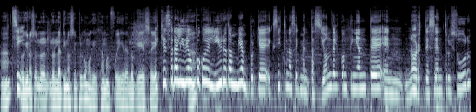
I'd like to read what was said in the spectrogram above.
¿ah? Sí. Porque nosotros los, los latinos siempre como que dejamos fuera lo que es... eh, Es que esa era la idea ¿Ah? un poco del libro también, porque existe una segmentación del continente en norte, centro y sur,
